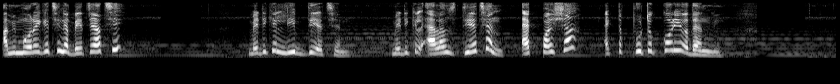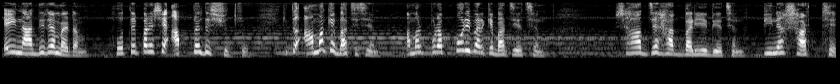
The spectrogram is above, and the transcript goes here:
আমি মরে গেছি না বেঁচে আছি? মেডিকেল লিভ দিয়েছেন। মেডিকেল অ্যালাউন্স দিয়েছেন? এক পয়সা? একটা ফুটো করিও দেননি। এই নাদিরা ম্যাডাম, হতে পারে সে আপনাদের শত্রু, কিন্তু আমাকে বাঁচিয়েছেন, আমার পুরো পরিবারকে বাঁচিয়েছেন। সাহায্যের হাত বাড়িয়ে দিয়েছেন, বিনা স্বার্থে।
